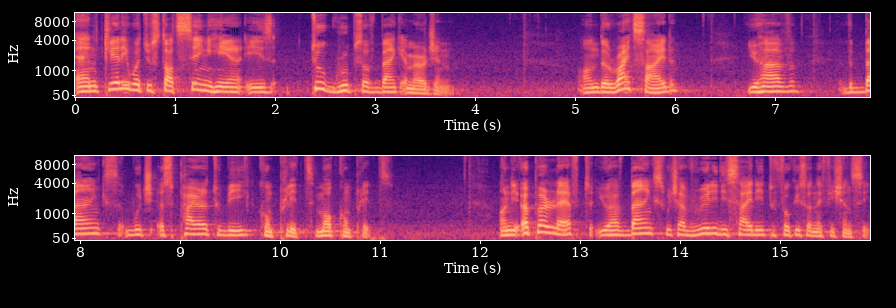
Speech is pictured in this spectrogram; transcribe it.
And clearly what you start seeing here is two groups of bank emerging. On the right side, you have the banks which aspire to be complete, more complete. On the upper left, you have banks which have really decided to focus on efficiency.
